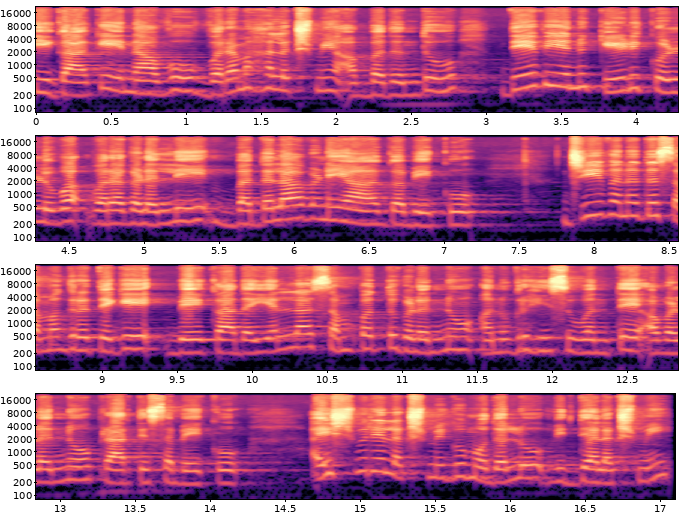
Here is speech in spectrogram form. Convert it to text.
ಹೀಗಾಗಿ ನಾವು ವರಮಹಾಲಕ್ಷ್ಮಿ ಹಬ್ಬದಂದು ದೇವಿಯನ್ನು ಕೇಳಿಕೊಳ್ಳುವ ವರಗಳಲ್ಲಿ ಬದಲಾವಣೆಯಾಗಬೇಕು. ಜೀವನದ ಸಮಗ್ರತೆಗೆ ಬೇಕಾದ ಎಲ್ಲ ಸಂಪತ್ತುಗಳನ್ನು ಅನುಗ್ರಹಿಸುವಂತೆ ಅವಳನ್ನು ಪ್ರಾರ್ಥಿಸಬೇಕು. ಐಶ್ವರ್ಯ ಲಕ್ಷ್ಮಿಗೂ ಮೊದಲು ವಿದ್ಯಾಲಕ್ಷ್ಮಿ,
